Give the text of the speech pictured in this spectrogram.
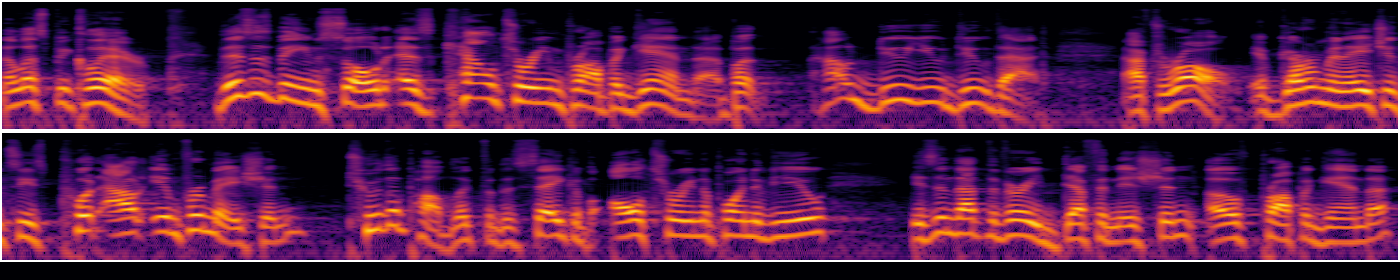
Now, let's be clear. This is being sold as countering propaganda, but how do you do that? After all, if government agencies put out information to the public for the sake of altering a point of view, isn't that the very definition of propaganda?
